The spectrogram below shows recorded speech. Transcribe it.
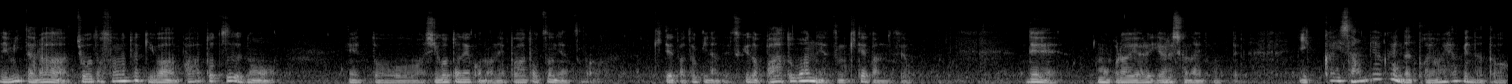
で見たらちょうどその時はパート2のえっ、と仕事猫のねパート2のやつが来てた時なんですけどパート1のやつも来てたんですよ。でもうこれはやるやるしかないと思って。1回300円だったか400円だったか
